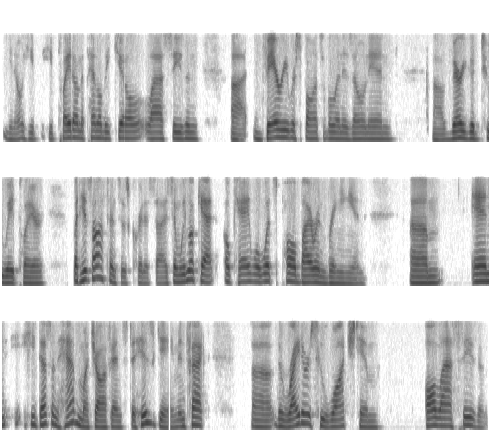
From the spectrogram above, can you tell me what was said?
you know he he played on the penalty kill last season, uh, very responsible in his own end, uh, very good two way player, but his offense is criticized. And we look at okay, well, what's Paul Byron bringing in? Um, and he doesn't have much offense to his game. In fact, uh, the writers who watched him all last season,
